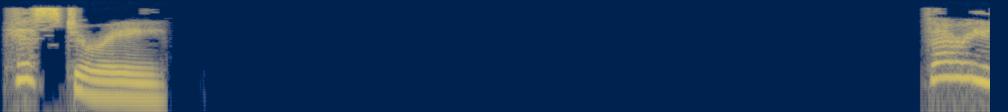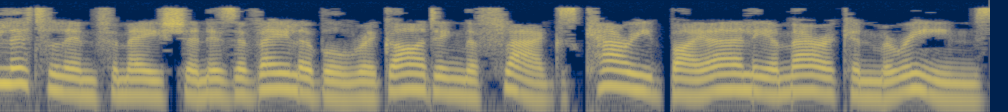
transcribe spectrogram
History Very little information is available regarding the flags carried by early American Marines,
